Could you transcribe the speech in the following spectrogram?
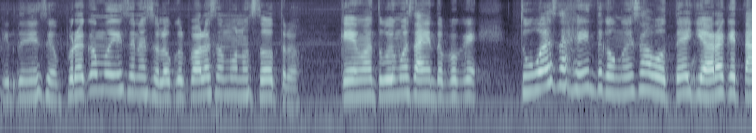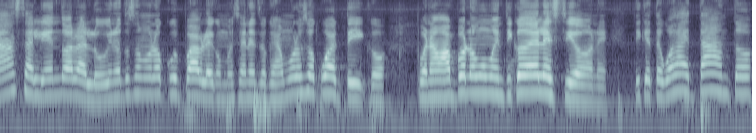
que te dicen. Pero es como dicen eso, los culpables somos nosotros. Que mantuvimos a esa gente. Porque tú esa gente con esa botella ahora que están saliendo a la luz y nosotros somos los culpables, como decían esto, que damos esos cuarticos, pues nada más por los momenticos de elecciones. Y que te voy a dar tanto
